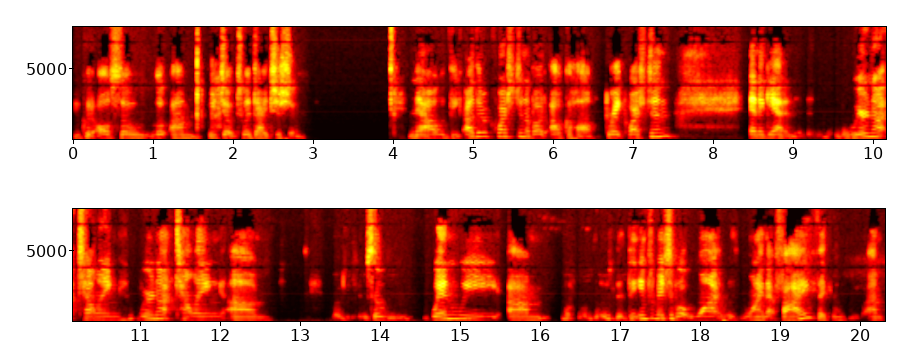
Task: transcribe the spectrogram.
you could also look, um, reach out to a dietitian now, the other question about alcohol, great question. And again, we're not telling, we're not telling, um, so when we, um, the information about wine, wine at five, like, um,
